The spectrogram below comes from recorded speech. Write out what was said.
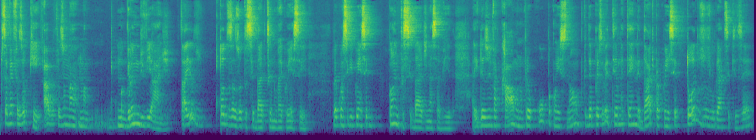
você vai fazer o quê? Ah, vou fazer uma, uma, uma grande viagem. Tá aí todas as outras cidades que você não vai conhecer. Vai conseguir conhecer quantas cidades nessa vida. Aí Deus vem falar, calma, não preocupa com isso não, porque depois você vai ter uma eternidade para conhecer todos os lugares que você quiser.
